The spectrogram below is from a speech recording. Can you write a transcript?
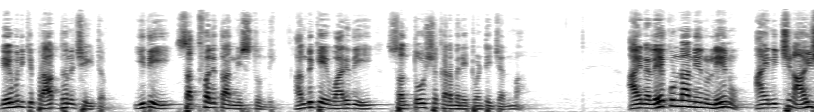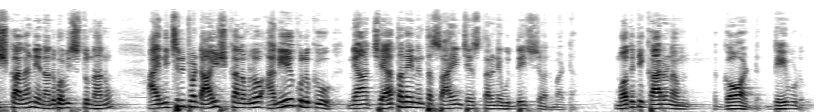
దేవునికి ప్రార్థన చేయటం ఇది సత్ఫలితాన్ని ఇస్తుంది అందుకే వారిది సంతోషకరమైనటువంటి జన్మ. ఆయన లేకుండా నేను లేను. ఆయన ఇచ్చిన ఆయుష్కాలాన్ని నేను అనుభవిస్తున్నాను. ఆయన ఇచ్చినటువంటి ఆయుష్కాలంలో అనేకులకు నా చేతనైనంత సాయం చేస్తారనే ఉద్దేశం అనమాట మొదటి కారణం గాడ్ దేవుడు.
